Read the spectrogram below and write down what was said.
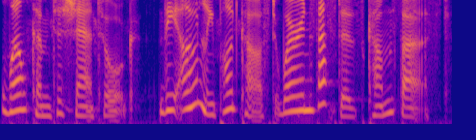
Welcome to Share Talk, the only podcast where investors come first.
